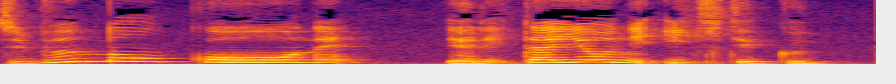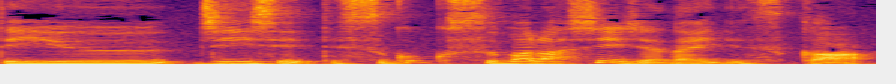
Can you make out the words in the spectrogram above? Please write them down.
自分のこうねやりたいように生きていくっていう人生ってすごく素晴らしいじゃないですか。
